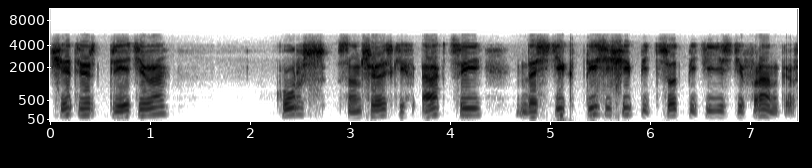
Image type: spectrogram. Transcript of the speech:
Четверть третьего Курс саншельских акций достиг 1550 франков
